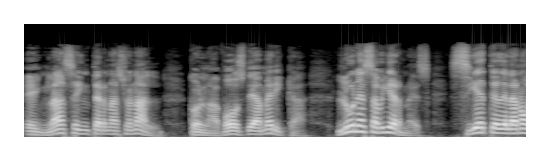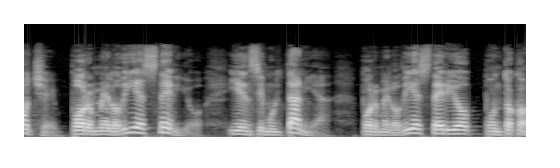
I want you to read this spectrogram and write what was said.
Enlace Internacional con la Voz de América lunes a viernes, 7 de la noche, por Melodía Estéreo y en simultánea por melodíaestéreo.com.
